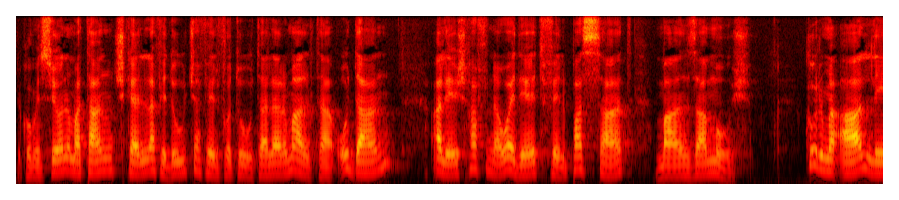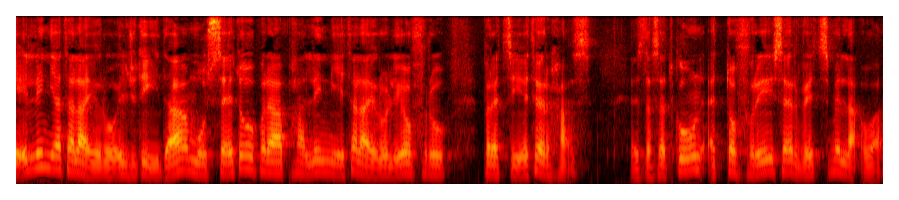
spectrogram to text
Il-Kummissjoni ma tantx kellha fiduċja fil-futur ta' l-Air Malta u dan għaliex ħafna wegħdiet fil-passat ma nżammux. Curmi qal li l-linja ta' l-ajru l-ġdida mhux se topra bħal linji ta' l-ajru li joffru prezzijiet irħas, iżda se tkun qed toffri servizz mill-aqwa.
